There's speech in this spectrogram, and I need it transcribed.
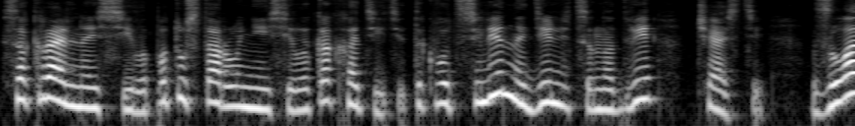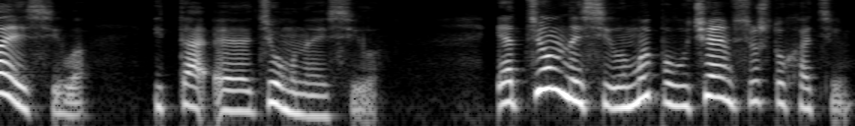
сакральная сила, потусторонняя сила, как хотите. Так вот, Вселенная делится на две части: злая сила и та, э, темная сила. И от темной силы мы получаем все, что хотим.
